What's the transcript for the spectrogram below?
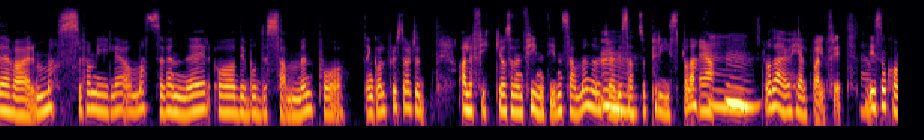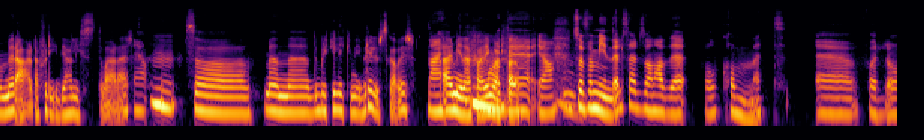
Det var masse familie og masse venner, og de bodde sammen på en golfresort. Så alle fikk jo også den fine tiden sammen, og det tror jeg de mm. satte så pris på, da. Ja. Mm. Og det er jo helt valgfritt. Ja. De som kommer, er der fordi de har lyst til å være der. Ja. Mm. Så Men uh, det blir ikke like mye bryllupsgaver. Nei. er min erfaring, i hvert fall. Ja. Mm. Så for min del så er det sånn, hadde folk kommet eh, for å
